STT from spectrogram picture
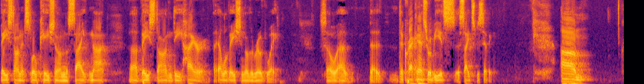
based on its location on the site, not uh, based on the higher elevation of the roadway. So uh, the the correct answer would be it's site-specific. Um, As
